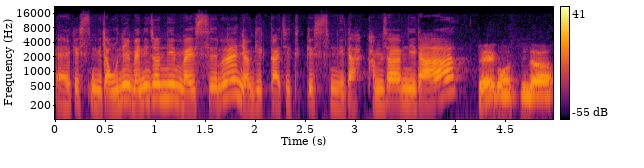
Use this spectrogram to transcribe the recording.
네, 알겠습니다. 오늘 매니저님 말씀은 여기까지 듣겠습니다. 감사합니다. 네, 고맙습니다.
